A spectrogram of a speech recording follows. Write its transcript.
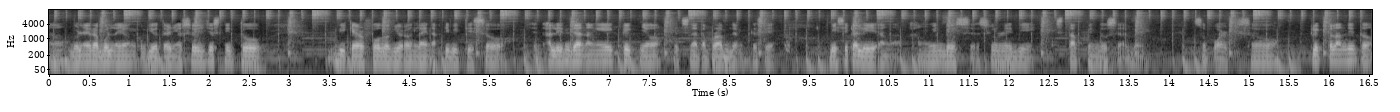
no? vulnerable na yung computer niyo so you just need to be careful of your online activities so alin dyan ang i-click nyo it's not a problem. Kasi basically ang ang Windows is already stop Windows 7 support. So click ko lang dito.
